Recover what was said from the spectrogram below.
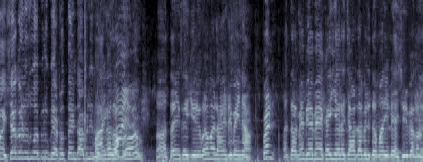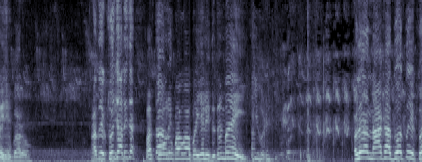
પૈસા ગણું છું પેલું બેઠો તઈ દાબેલી. હા ત્રણ ખાઈ જઈએ બરાબર? એટલે સાઠ રૂપિયા ના પણ તમે બે બે ખાઈ ગયા એટલે ચાર દાબેલી તમારી એટલે એસી રૂપિયા ગણો હા તો એકસો ચાલીસ પણ કોરું ભાવ આ ભાઈએ લીધું તું ભાઈ. અલે ના ખાધો તો એકસો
